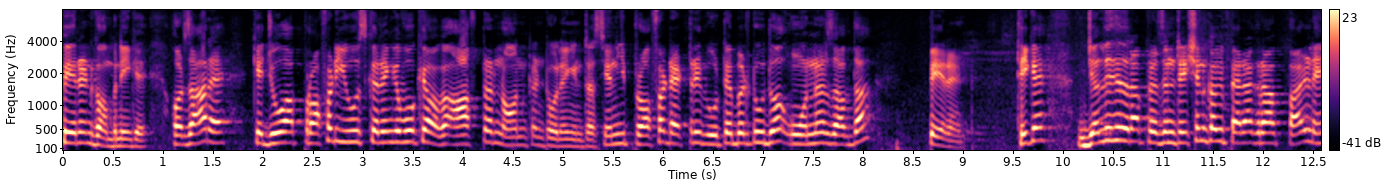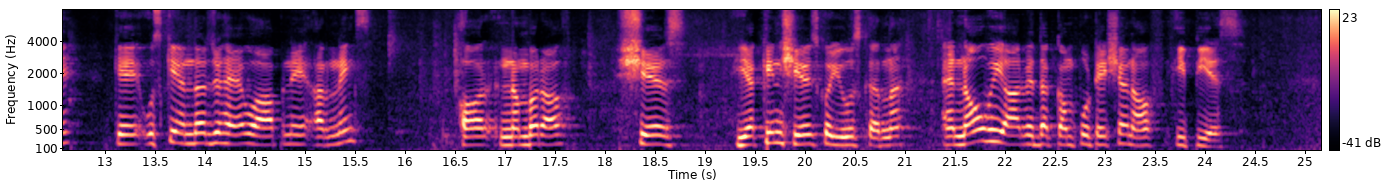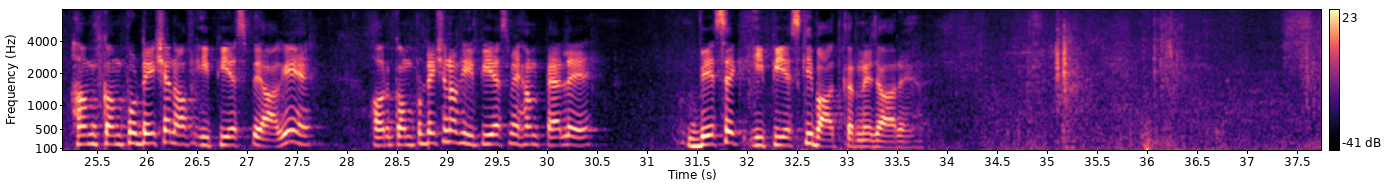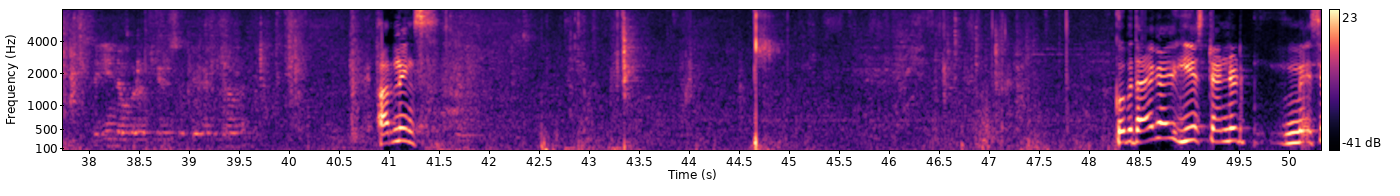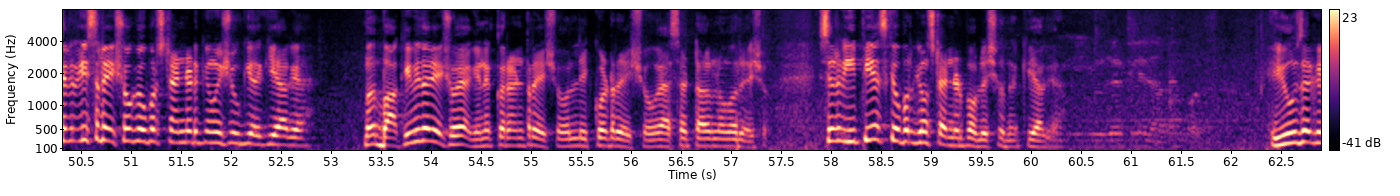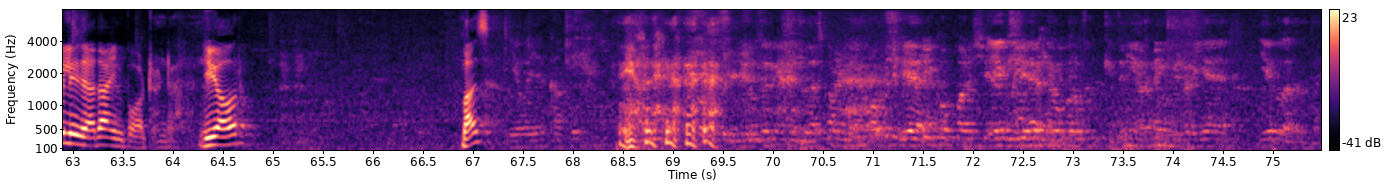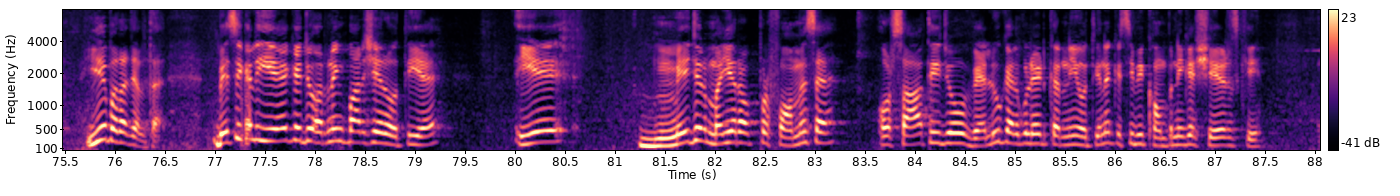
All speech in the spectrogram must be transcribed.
पेरेंट कंपनी के। और ज़ाहिर है कि जो आप प्रॉफिट यूज़ करेंगे, वो क्या होगा? आफ्टर नॉन कंट्रोलिंग इंटरेस्ट यानी profit attributable to the owners of the parent ठीक है? जल्दी से ज़रा प्रेजेंटेशन का भी पैराग्राफ पढ़ लें कि उसके अंदर जो है, वो आपने अर्निंग्स और नंबर ऑफ़ शेयर्स या किन शेयर्स को यूज़ करना and now we are with the computation of EPS हम कंपुटेशन ऑफ़ ईपीएस पे आ गए हैं और कंपुटेशन ऑफ़ ईपीएस में हम पहले बेसिक ईपीएस की बात करने जा रहे है। अर्निंग्स कोई बताएगा ये स्टैंडर्ड में सिर्फ़ इस रेशो के ऊपर स्टैंडर्ड क्यों इशू किया किया गया? है? मतलब बाकी भी तो रेशो है ना current ratio liquid ratio asset turnover ratio सिर्फ़ ईपीएस के ऊपर क्यों स्टैंडर्ड पब्लिश किया गया? यूज़र के लिए ज़्यादा इम्पोर्टेंट यूज़र के लिए ज़्यादा इम्पोर्टेंट है। जी और? बस? ये वजह काफ़ी शेयर को पर शेयर एक शेयर के ऊपर कितनी अर्निंग मिल रही है ये पता चलता है। ये पता चलता है। बेसिकली ये है कि जो अर्निंग पार शेयर होती है ये मेजर मेजर ऑफ़ परफॉर्मेंस है और साथ ही जो वैल्यू कैलकुलेट करनी होती है ना किसी भी कंपनी के शेयर्स की,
